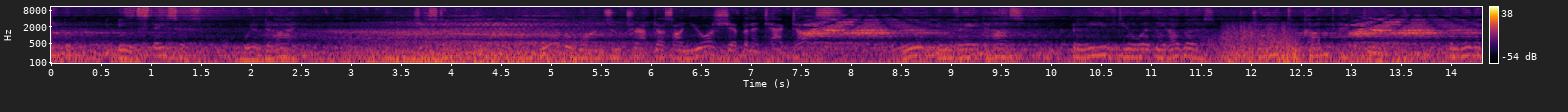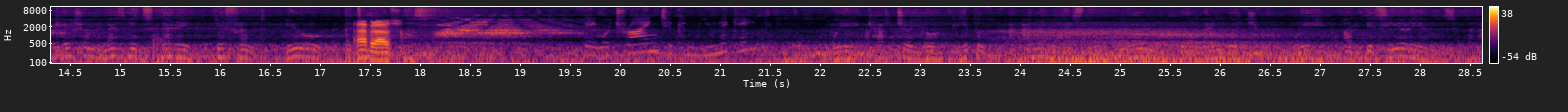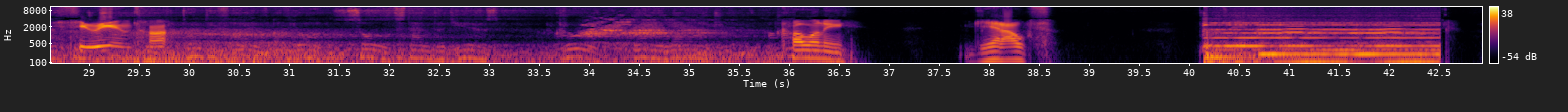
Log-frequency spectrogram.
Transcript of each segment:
people in stasis we'll die. Just a minute. You're the ones who trapped us on your ship and attacked us. You invade us, believed you were the others, tried to contact you. Communication methods very different. You attacked Eyebrows. us. They were trying to communicate? We capture your people, analyze them, learn your language. We are Etherians. Syrians, huh? 25 of your soul standard years. Grew very large. Colony. Get out.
